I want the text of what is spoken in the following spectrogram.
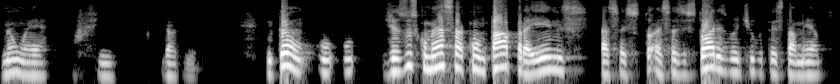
não é o fim da vida. Então, o, o, Jesus começa a contar para eles essa, essas histórias do Antigo Testamento.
